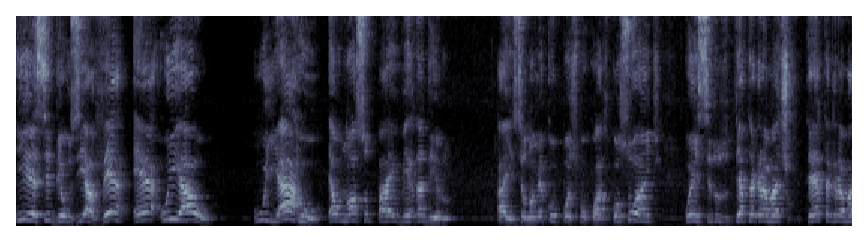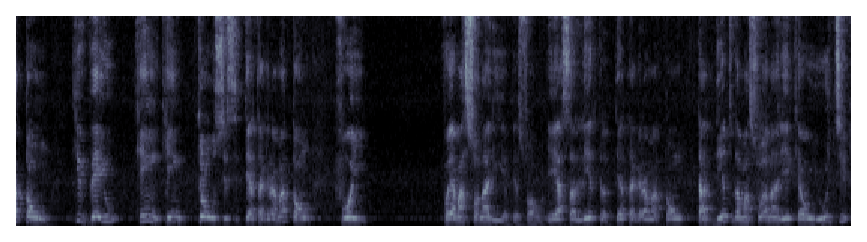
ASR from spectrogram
E esse Deus Yahvé é o Ial. O Yahu é o nosso Pai verdadeiro. Aí, seu nome é composto por quatro consoantes, conhecido do tetragramaton, que veio, quem, quem trouxe esse tetragramaton foi foi a maçonaria, pessoal. E essa letra tetragramaton está dentro da maçonaria, que é o Yud,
